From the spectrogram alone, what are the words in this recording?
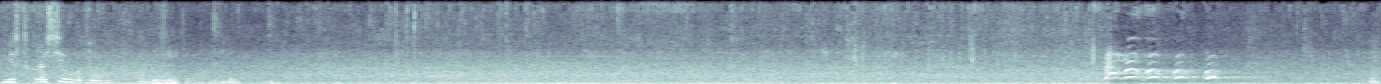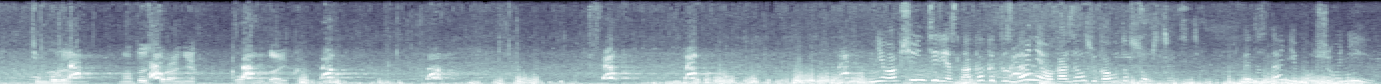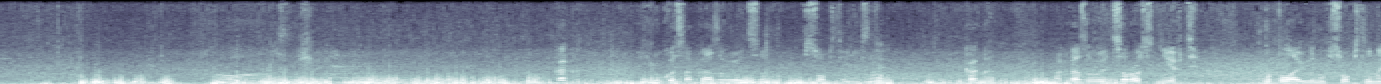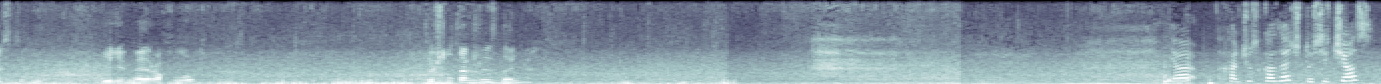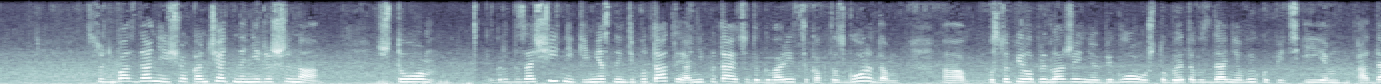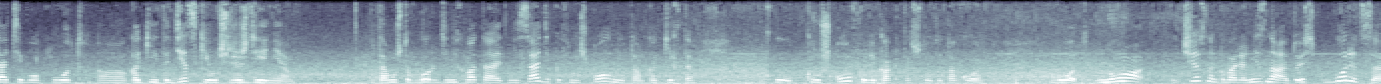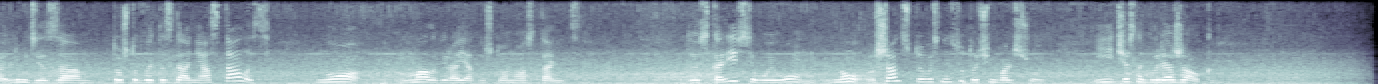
Вместо красивого дома. Обязательно. Тем более на той стороне Клондайк. Мне вообще интересно, а как это здание оказалось у кого-то в собственности? Это здание бывшего НИИ. О, слушай, как ЮКОС оказывается в собственности, как оказывается Роснефть наполовину в собственности, или Аэрофлот. Точно так же и здание. Я хочу сказать, что сейчас судьба здания еще окончательно не решена. Что градозащитники, местные депутаты, они пытаются договориться как-то с городом. А, поступило предложение Беглову, чтобы это здание выкупить и отдать его под а, какие-то детские учреждения потому что в городе не хватает ни садиков, ни школ, ни там каких-то кружков или как-то что-то такое. Вот. Но, честно говоря, не знаю. То есть борются люди за то, чтобы это здание осталось, но маловероятно, что оно останется. То есть, скорее всего, его, ну, шанс, что его снесут, очень большой. И, честно говоря, жалко.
